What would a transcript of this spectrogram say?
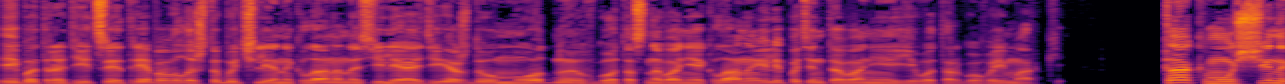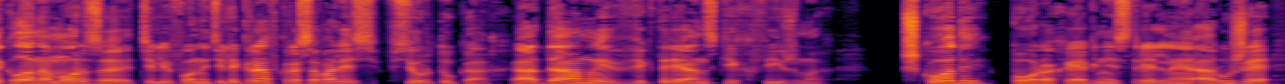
ибо традиция требовала, чтобы члены клана носили одежду, модную в год основания клана или патентования его торговой марки. Так мужчины клана Морзе, телефон и телеграф красовались в сюртуках, а дамы в викторианских фижмах. Шкоды, порох и огнестрельное оружие –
